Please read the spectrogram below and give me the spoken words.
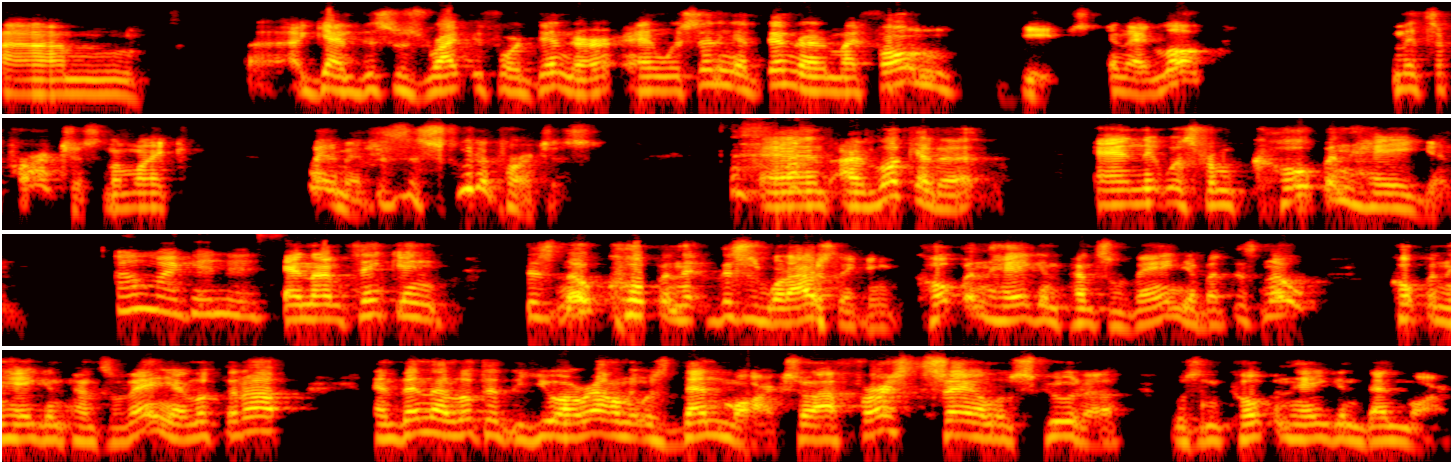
um, again, this was right before dinner, and we're sitting at dinner, and my phone beeps, and I look, and it's a purchase, and I'm like, wait a minute, this is a SCUTA purchase, and I look at it, and it was from Copenhagen. Oh my goodness! And I'm thinking, there's no Copenhagen. This is what I was thinking, Copenhagen, Pennsylvania, but there's no Copenhagen, Pennsylvania. I looked it up, and then I looked at the URL, and it was Denmark. So our first sale of SCUTA was in Copenhagen, Denmark.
